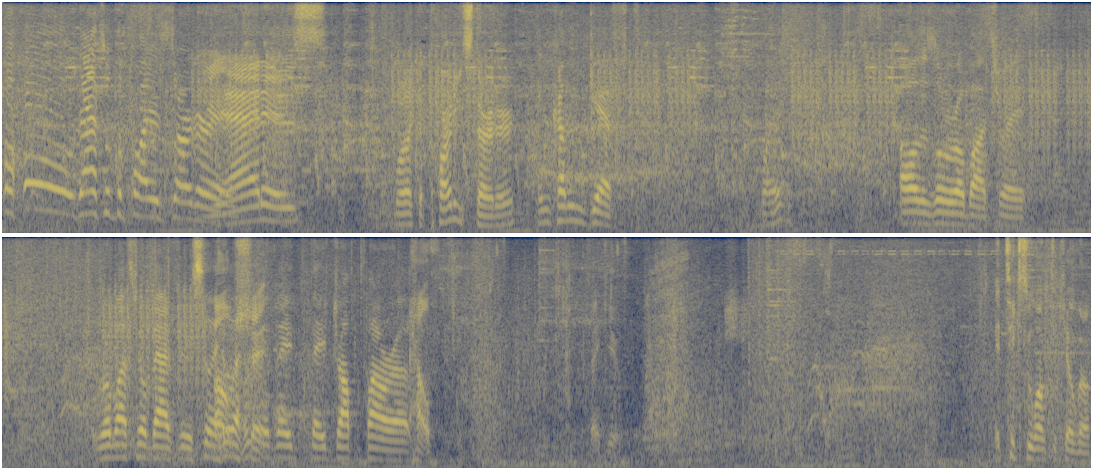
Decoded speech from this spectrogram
Oh, that's what the fire starter is. Yeah, it is. More like a party starter. Incoming gift. What? Oh, those little robots, right? Robots feel bad for you, so they, Oh, let- shit. they they drop a power up. Health. Thank you. It takes too long to kill, though.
